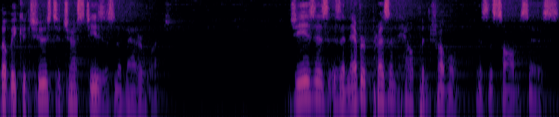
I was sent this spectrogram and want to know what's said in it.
But we could choose to trust Jesus no matter what. Jesus is an ever present help in trouble, as the psalm says.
